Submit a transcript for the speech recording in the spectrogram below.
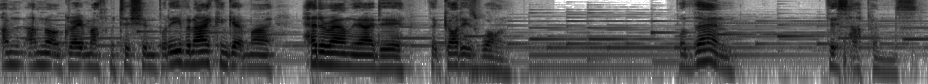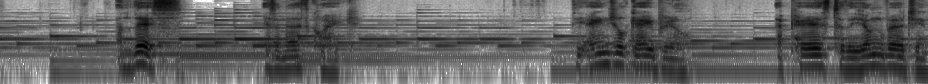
I'm, I'm not a great mathematician, but even I can get my head around the idea that God is one. But then this happens, and this is an earthquake. The angel Gabriel appears to the young virgin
